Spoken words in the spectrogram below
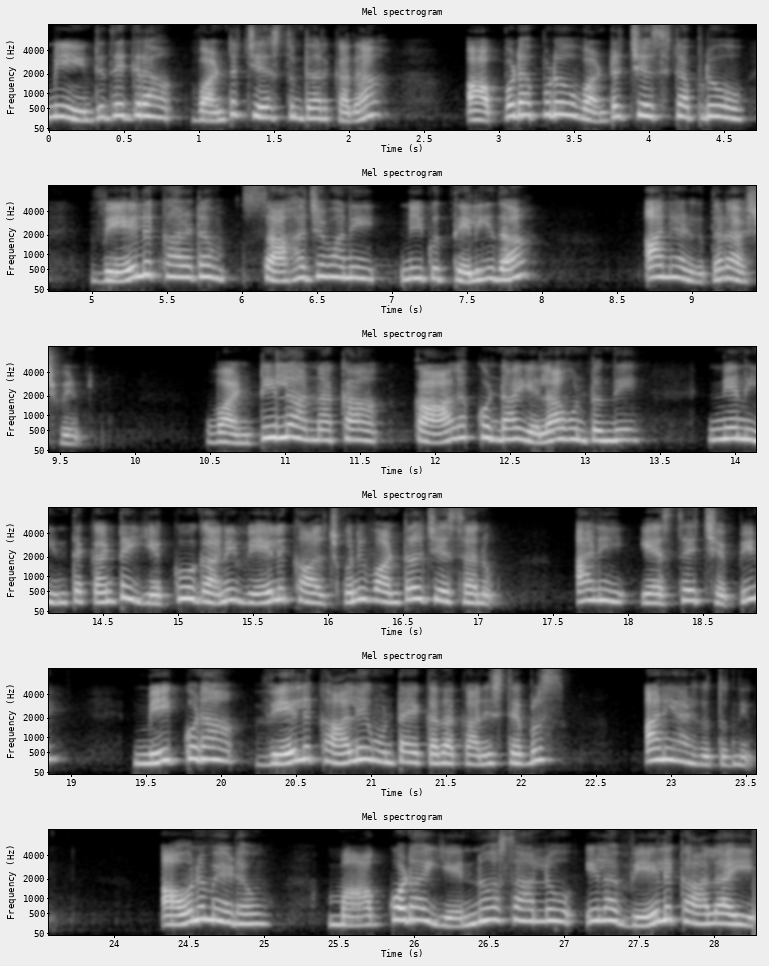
మీ ఇంటి దగ్గర వంట చేస్తుంటారు కదా. అప్పుడప్పుడు వంట చేసేటప్పుడు వేలు కారటం సహజమని మీకు తెలీదా? అని అడుగుతాడు అశ్విన్. వంటిల్లు అన్నాక కాలకుండా ఎలా ఉంటుంది? నేను ఇంతకంటే ఎక్కువగానే వేలు కాల్చుకొని వంటలు చేశాను అని ఎస్ఐ చెప్పి మీకు కూడా వేలు కాలే ఉంటాయి కదా కానిస్టేబుల్స్? అని అడుగుతుంది. అవును మేడం మాకు కూడా ఎన్నోసార్లు ఇలా వేలు కాలాయి.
